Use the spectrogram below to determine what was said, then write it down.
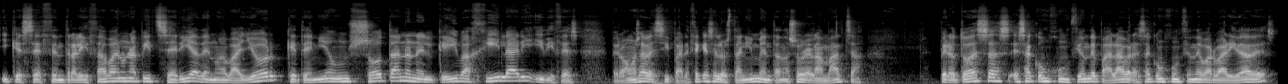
y que se centralizaba en una pizzería de Nueva York que tenía un sótano en el que iba Hillary y dices, pero vamos a ver si parece que se lo están inventando sobre la marcha. Pero toda esa conjunción de palabras, esa conjunción de barbaridades,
